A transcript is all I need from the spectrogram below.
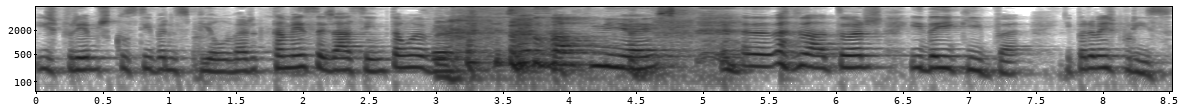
E esperemos que o Steven Spielberg também seja assim, tão aberto às opiniões eh, dos atores e da equipa. E parabéns por isso.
